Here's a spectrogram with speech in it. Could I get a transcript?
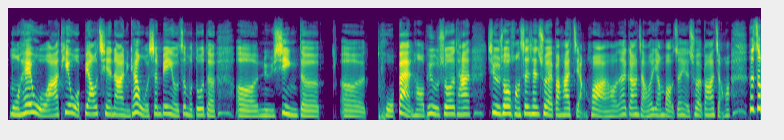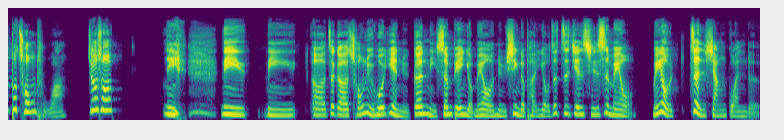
抹黑我啊，贴我标签啊。你看我身边有这么多的呃女性的呃伙伴哈，譬如说他，譬如说黄珊珊出来帮他讲话哈，那刚刚讲说杨宝珍也出来帮他讲话，那这不冲突啊？就是说，你你你呃这个丑女或艳女跟你身边有没有女性的朋友，这之间其实是没有没有正相关的。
